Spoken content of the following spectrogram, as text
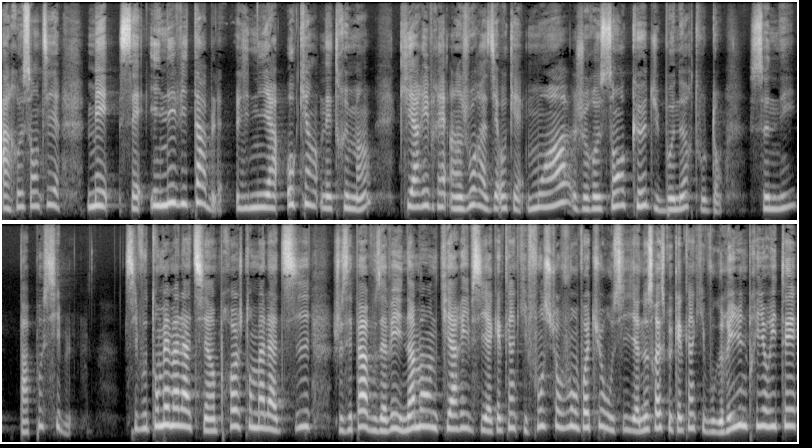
à ressentir. Mais c'est inévitable. Il n'y a aucun être humain qui arriverait un jour à se dire, OK, moi, je ressens que du bonheur tout le temps. Ce n'est pas possible. Si vous tombez malade, si un proche tombe malade, si, je sais pas, vous avez une amende qui arrive, s'il y a quelqu'un qui fonce sur vous en voiture, ou s'il y a ne serait-ce que quelqu'un qui vous grille une priorité,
